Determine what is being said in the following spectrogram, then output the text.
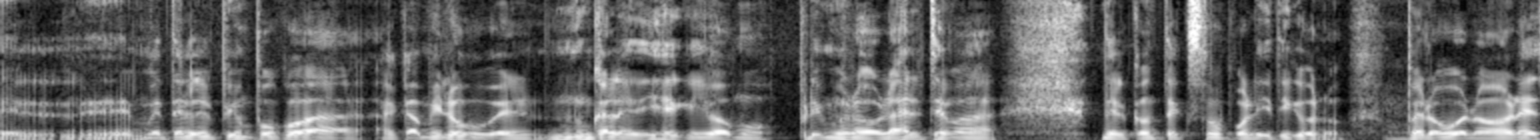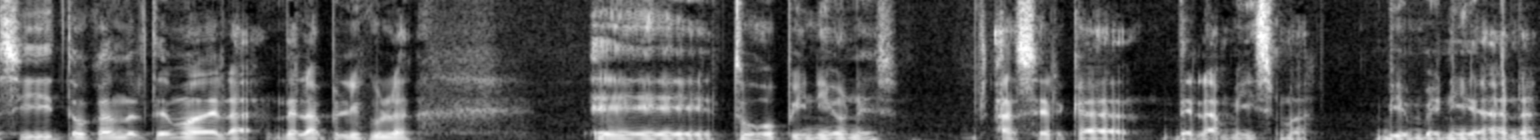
el meterle el pie un poco a, a, Camilo porque nunca le dije que íbamos primero a hablar del tema del contexto político, ¿no? Pero bueno, ahora sí, tocando el tema de la, de la película, eh, tus opiniones acerca de la misma. Bienvenida, Ana.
